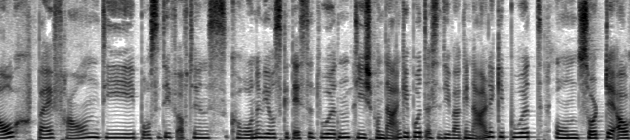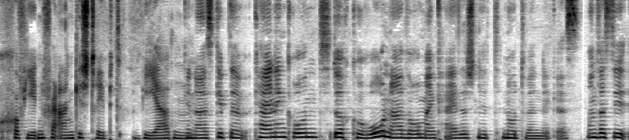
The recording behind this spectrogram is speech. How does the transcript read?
auch bei Frauen, die positiv auf das Coronavirus getestet wurden, die Spontangeburt, also die vaginale Geburt und sollte auch auf jeden Fall angestrebt werden. Genau, es gibt keinen Grund durch Corona, warum ein Kaiserschnitt notwendig ist. Und was die,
